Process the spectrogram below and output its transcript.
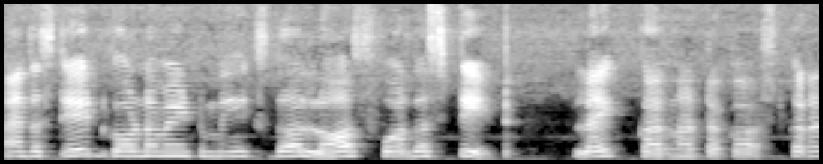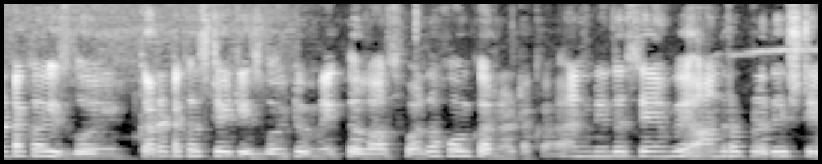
and the state government makes the laws for the state like Karnataka. Karnataka is going Karnataka state is going to make the laws for the whole Karnataka and in the same way Andhra Pradesh state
